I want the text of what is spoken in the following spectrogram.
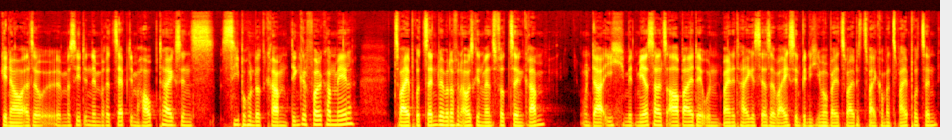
genau, also äh, man sieht in dem Rezept im Hauptteig sind es 700 Gramm Dinkelvollkornmehl, 2%, wenn wir davon ausgehen, wären es 14 Gramm. Und da ich mit Meersalz arbeite und meine Teige sehr, sehr weich sind, bin ich immer bei 2 bis 2,2 Prozent.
